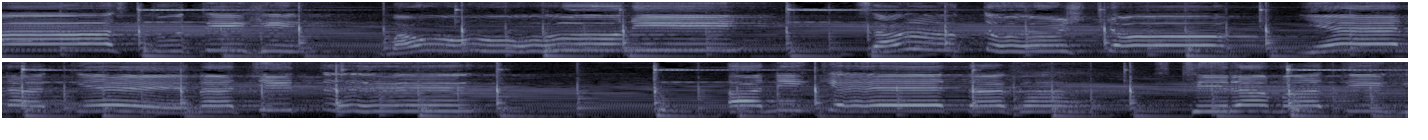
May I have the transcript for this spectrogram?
तुल्यनिन्दास्तुतिः मौनी सन्तुष्टो येन केनचित् अनिकेतः स्थिरमतिः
